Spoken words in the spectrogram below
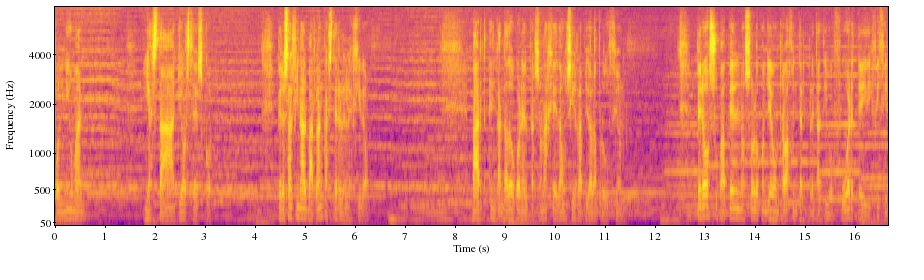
Paul Newman y hasta George. Scott. Pero es al final Bart Lancaster el elegido. Bart, encantado con el personaje, da un sí rápido a la producción. Pero su papel no solo conlleva un trabajo interpretativo fuerte y difícil,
